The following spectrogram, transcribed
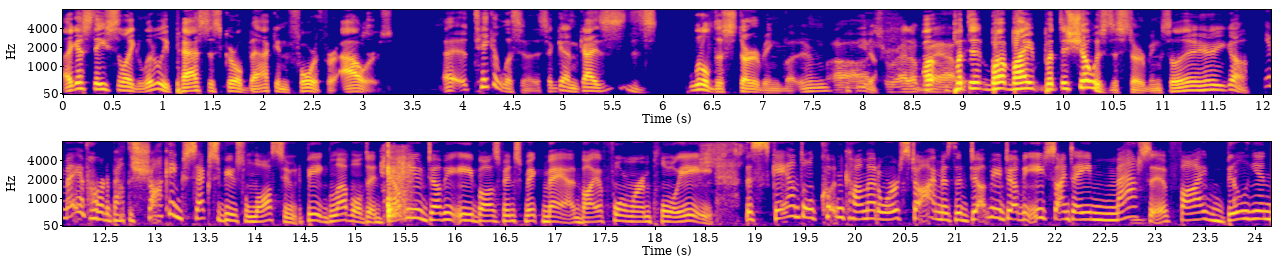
I guess they used to like literally pass this girl back and forth for hours. Uh, take a listen to this again, guys. This is little disturbing, but um, Oh, you know. it's right up Uh, my alley. but the, but my but the show is disturbing. So there, here you go. You may have heard about the shocking sex abuse lawsuit being leveled at WWE boss Vince McMahon by a former employee. The scandal couldn't come at a worse time as the WWE signed a massive $5 billion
